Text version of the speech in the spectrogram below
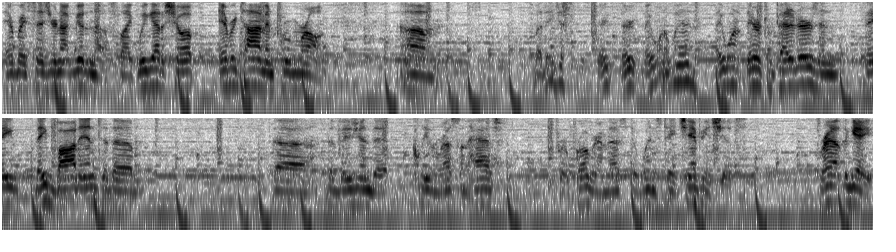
Everybody says you're not good enough. Like we got to show up every time and prove them wrong." Um, but they just they they want to win. They want they're competitors and they they bought into the the, the vision that Cleveland Wrestling has for a program. That's to win state championships right out the gate.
